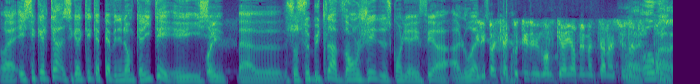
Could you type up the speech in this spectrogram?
Ouais, et c'est quelqu'un, c'est quelqu'un qui avait d'énormes qualités et il s'est, Oui. bah, euh, sur ce but-là, vengé de ce qu'on lui avait fait à, à l'OM. Il est passé à côté d'une grande carrière, même internationale. Ouais. Oh oui, Ouais,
